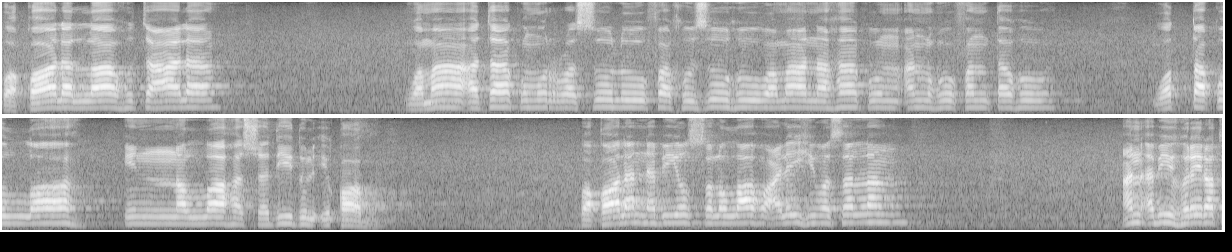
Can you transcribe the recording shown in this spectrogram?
وقال الله تعالى وما أتاكم الرسول فخذوه وما نهاكم عنه فانتهوا. واتقوا الله إن الله شديد العقاب وقال النبي صلى الله عليه وسلم عن أبي هريرة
